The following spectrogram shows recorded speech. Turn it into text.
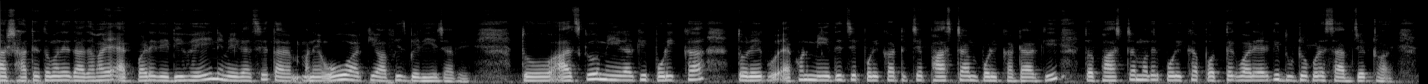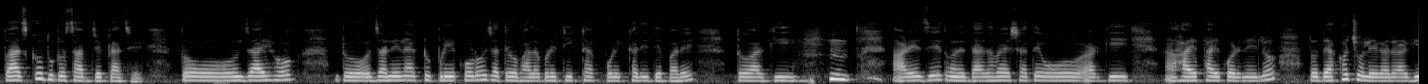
আর সাথে তোমাদের দাদাভাই একবারে রেডি হয়েই নেমে গেছে, তার মানে ও আর কি অফিস বেরিয়ে যাবে। তো আজকেও মেয়ের আর কি পরীক্ষা, তো এখন মেয়েদের যে পরীক্ষাটা হচ্ছে ফার্স্ট টার্ম পরীক্ষাটা আর কি, তো ফার্স্ট টার্ম ওদের পরীক্ষা প্রত্যেকবারে আর কি দুটো করে সাবজেক্ট হয়। তো আজকেও দুটো সাবজেক্ট আছে। তো যাই হোক, তো জানি না, একটু প্রে করো যাতে ও ভালো করে ঠিকঠাক পরীক্ষা দিতে পারে। তো আর কি, আর যে তোমাদের দাদাভাইয়ের সাথে ও আর কি হাই ফাই করে নিল। তো দেখো চলে গেল আর কি,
